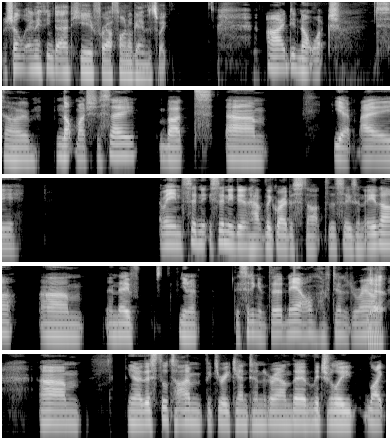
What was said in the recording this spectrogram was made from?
Michelle, anything to add here for our final game this week? I did not watch, so not much to say. But um, yeah, I, I mean, Sydney Sydney didn't have the greatest start to the season either, um, and they've, you know, they're sitting in third now. They've turned it around. Yeah. Um, you know, there's still time. Victory can turn it around. They're literally like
